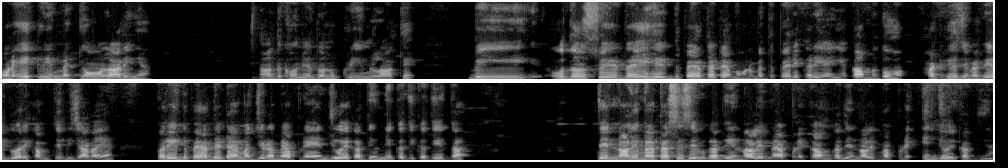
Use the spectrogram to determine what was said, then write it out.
ਹੁਣ ਇਹ ਕਰੀਮ ਮੈਂ ਕਿਉਂ ਲਾ ਰਹੀ ਆ ਆ ਦਿਖਾਉਣੀ ਆ ਤੁਹਾਨੂੰ ਕਰੀਮ ਲਾ ਕੇ ਵੀ ਉਦੋਂ ਸਵੇਰ ਦਾ ਇਹ ਦੁਪਹਿਰ ਦਾ ਟਾਈਮ ਹੁਣ ਮੈਂ ਦੁਪਹਿਰੇ ਘਰੇ ਆਈ ਆ ਕੰਮ ਤੋਂ ਹਟ ਕੇ ਹਜੇ ਮੈਂ ਫੇਰ ਦੁਬਾਰੇ ਕੰਮ ਤੇ ਵੀ ਜਾਣਾ ਆ। ਪਰ ਇਹ ਦੁਪਹਿਰ ਦੇ ਟਾਈਮ ਆ ਜਿਹੜਾ ਮੈਂ ਆਪਣੇ ਇੰਜੋਏ ਕਰਦੀ ਹੁੰਦੀ ਹਾਂ ਕਦੀ ਕਦੀ ਇਦਾਂ ਤੇ ਨਾਲੇ ਮੈਂ ਪੈਸੇ ਸੇਵ ਕਰਦੀ ਹਾਂ, ਨਾਲੇ ਮੈਂ ਆਪਣੇ ਕੰਮ ਕਰਦੀ ਹਾਂ, ਨਾਲੇ ਮੈਂ ਆਪਣੇ ਇੰਜੋਏ ਕਰਦੀ ਹਾਂ।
